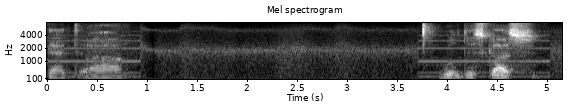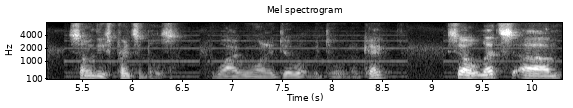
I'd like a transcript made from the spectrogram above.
that uh, will discuss some of these principles, why we want to do what we're doing, okay? So let's um,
